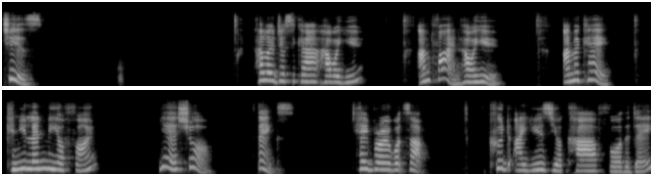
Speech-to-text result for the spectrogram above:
Cheers. Hello, Jessica. How are you? I'm fine. How are you? I'm okay. Can you lend me your phone? Yeah, sure. Thanks. Hey, bro, what's up? Could I use your car for the day?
